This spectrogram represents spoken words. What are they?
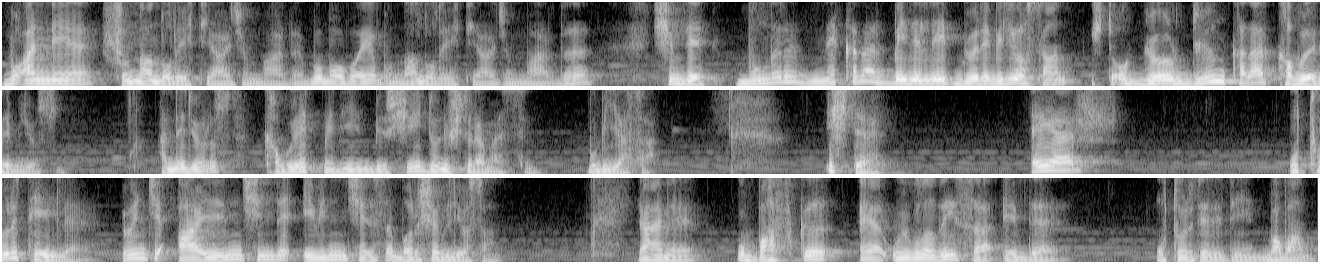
Bu anneye şundan dolayı ihtiyacım vardı. Bu babaya bundan dolayı ihtiyacım vardı. Şimdi bunları ne kadar belirleyip görebiliyorsan işte o gördüğün kadar kabul edebiliyorsun. Hani ne diyoruz? Kabul etmediğin bir şeyi dönüştüremezsin. Bu bir yasa. İşte eğer otoriteyle önce ailenin içinde, evinin içerisinde barışabiliyorsan, yani o baskı eğer uyguladıysa evde otorite dediğin baban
